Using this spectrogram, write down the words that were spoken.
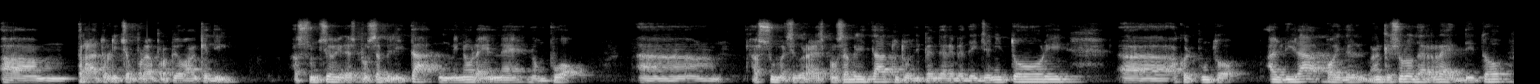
Um, tra l'altro lì c'è un problema proprio anche di assunzione di responsabilità, un minorenne non può uh, assumersi quella responsabilità, tutto dipenderebbe dai genitori, uh, a quel punto al di là poi del, anche solo del reddito,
